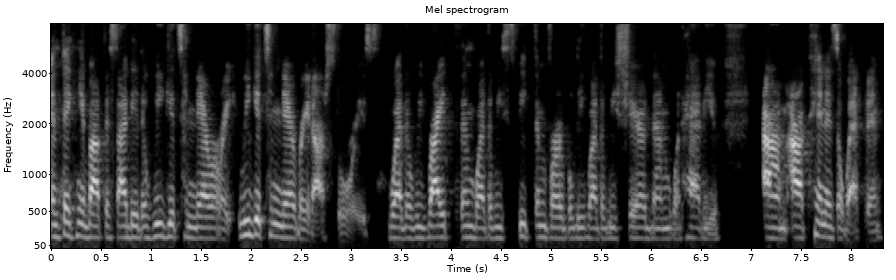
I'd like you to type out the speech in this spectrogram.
And thinking about this idea that we get to narrate we get to narrate our stories whether we write them whether we speak them verbally whether we share them what have you um, our pen is a weapon.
